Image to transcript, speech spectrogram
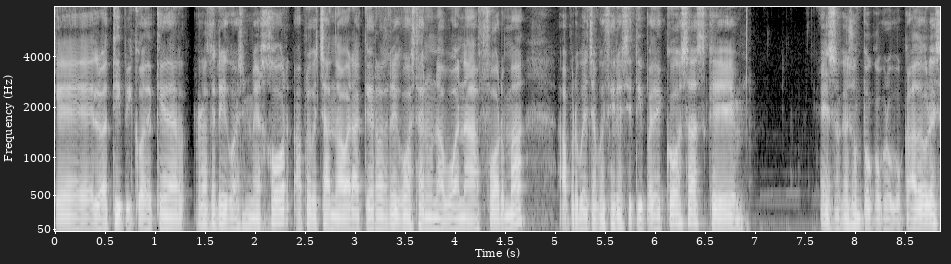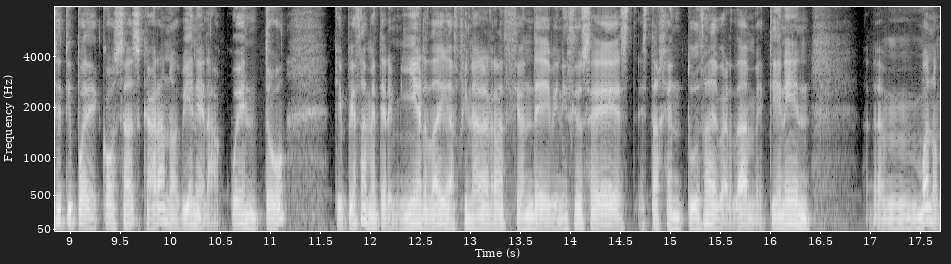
que lo típico de que Rodrigo es mejor, aprovechando ahora que Rodrigo está en una buena forma, aprovecha para decir ese tipo de cosas que... Eso que es un poco provocador, ese tipo de cosas que ahora no vienen a cuento, que empieza a meter mierda y al final la reacción de Vinicius es esta gentuza de verdad, me tienen... Em, bueno,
